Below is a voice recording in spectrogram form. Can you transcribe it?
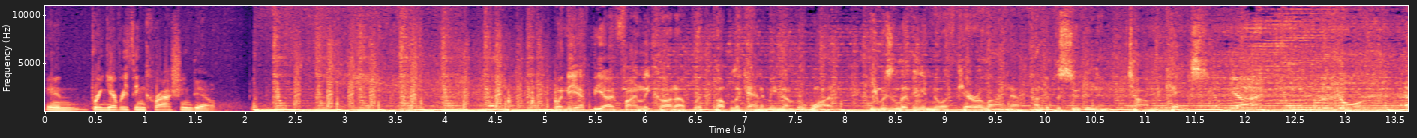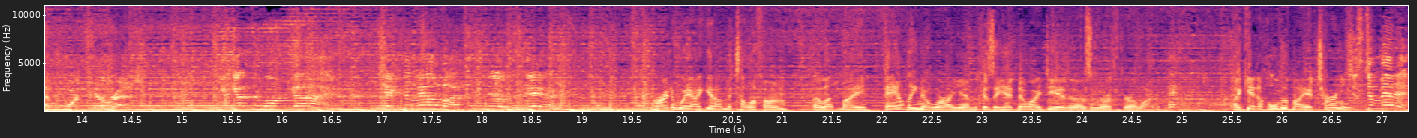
and bring everything crashing down. When the FBI finally caught up with public enemy number one, he was living in North Carolina under the pseudonym Tom Case. FBI, come to the door. Have a warrant for your arrest. You got the wrong guy. Check the mailbox downstairs. Right away, I get on the telephone. I let my family know where I am because they had no idea that I was in North Carolina. I get a hold of my attorney. Just a minute.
